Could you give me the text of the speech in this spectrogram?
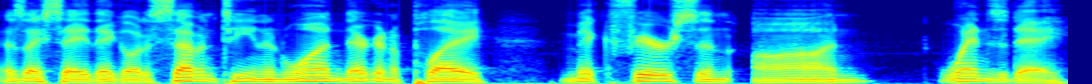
As I say, they go to 17 and 1. They're going to play McPherson on Wednesday.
